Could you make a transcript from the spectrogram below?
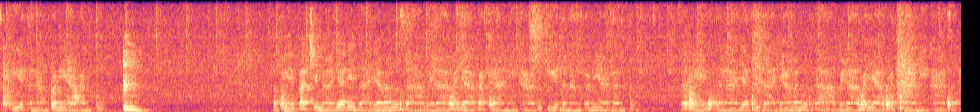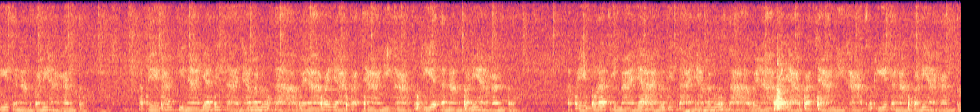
สุขียตนังปริหารันตุสัพเพปัจฉิมายะทิสายะมนุสสาเวลาพยาปัจจานิคาสุขียตนังปริหารันตุ สัพเพอุตรายะทิสายะมนุสสาเวลาพยาปัจจานิคาสุขียตนังปริหารันตุสัพเพทักกินายะทิสายะมนุสสาเวลาพยาปัจจานิคาสุขียตนังปริหารันตุสพเพปุรติมายะอนุทิสายะมนุสสาเวลาพยาปัจจานิคาสุขีตนังปริหารันตุ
